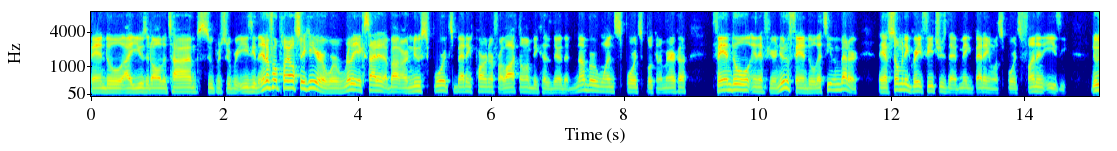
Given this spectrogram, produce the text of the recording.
FanDuel, I use it all the time. Super, super easy. The NFL playoffs are here. We're really excited about our new sports betting partner for Locked On because they're the number one sports book in America, FanDuel. And if you're new to FanDuel, that's even better. They have so many great features that make betting on sports fun and easy. New,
